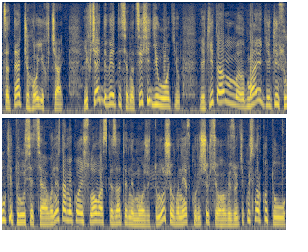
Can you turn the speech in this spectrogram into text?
Це те, чого їх вчать. Їх вчать дивитися на цих ідіотів, які там е, мають якісь руки трусяться, вони там якогось слова сказати не можуть, тому що вони, скоріше всього, везуть якусь наркоту,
